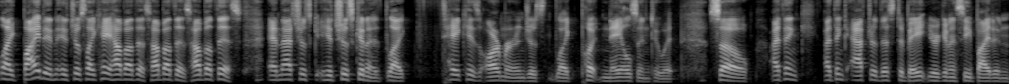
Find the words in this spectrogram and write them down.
like Biden, it's just like, hey, how about this? How about this? How about this? And that's just it's just gonna like take his armor and just like put nails into it. So I think I think after this debate, you're gonna see Biden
